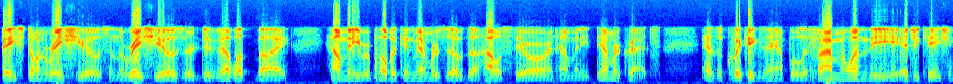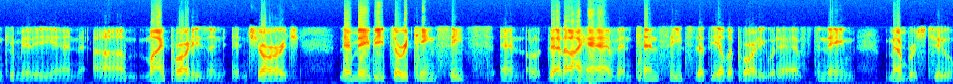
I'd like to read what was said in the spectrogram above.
based on ratios, and the ratios are developed by how many Republican members of the House there are and how many Democrats. as a quick example, if I'm on the education committee and um, my party's in, in charge, there may be 13 seats and uh, that I have and 10 seats that the other party would have to name members to.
